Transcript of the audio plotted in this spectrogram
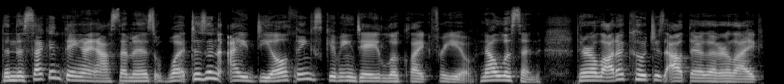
Then the second thing I ask them is what does an ideal Thanksgiving day look like for you? Now listen, there are a lot of coaches coaches out there that are like,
